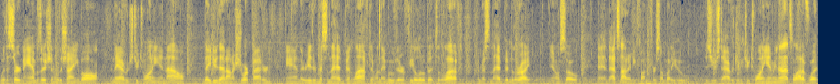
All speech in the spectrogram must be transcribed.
with a certain hand position with a shiny ball and they average 220. And now they do that on a short pattern and they're either missing the head pin left and when they move their feet a little bit to the left, they're missing the head pin to the right. You know, so and that's not any fun for somebody who is used to averaging 220. I mean, that's a lot of what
